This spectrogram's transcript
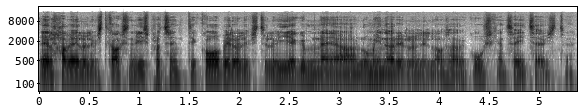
LHV-l oli vist kakskümmend viis protsenti, Coobil oli vist üle viiekümne ja Luminoril oli lausa kuuskümmend seitse vist või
